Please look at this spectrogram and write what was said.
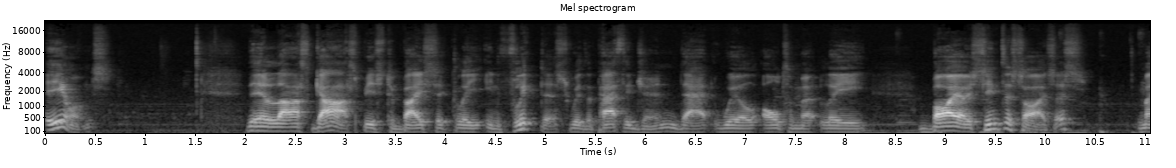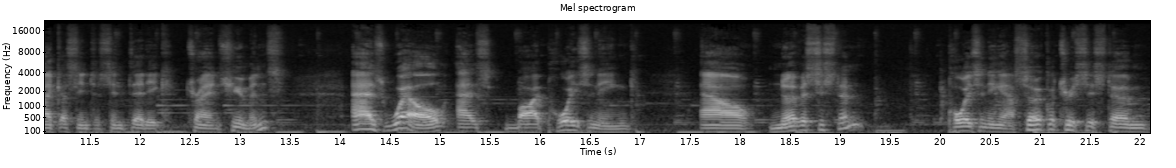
eons, their last gasp is to basically inflict us with a pathogen that will ultimately biosynthesize us, make us into synthetic transhumans, as well as by poisoning our nervous system, poisoning our circulatory system,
